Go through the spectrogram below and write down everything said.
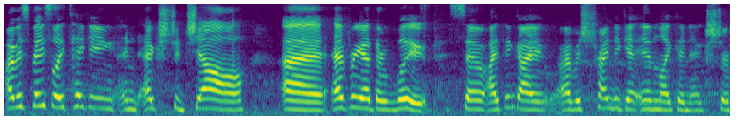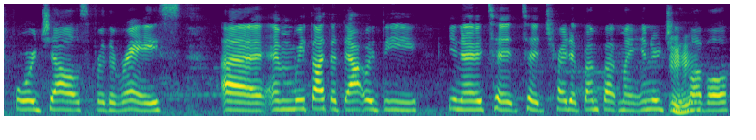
I was basically taking an extra gel uh, every other loop. So I think I I was trying to get in like an extra four gels for the race, uh, and we thought that that would be you know to to try to bump up my energy mm-hmm. level.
